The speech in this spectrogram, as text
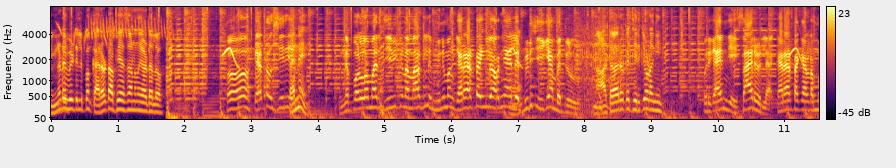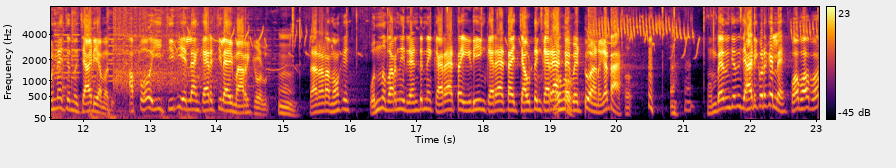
നിങ്ങളുടെ വീട്ടിൽ ഇപ്പം കരോട്ട അഭ്യാസമാണെന്ന് കേട്ടല്ലോ. ഓ കേട്ടോ ശരി തന്നെ. എന്നെ പൊള്ളമാര് ജീവിക്കണ നാട്ടിൽ മിനിമം കരാട്ടെങ്കിലും അറിഞ്ഞാലേ പിടിച്ചിരിക്കാൻ പറ്റുള്ളൂ. നാട്ടുകാരൊക്കെ ചിരിച്ചു തുടങ്ങി. ഒരു കാര്യം ചെയ്യ് സാരമില്ല. കരാട്ടക്കാരുടെ മുന്നേ ചെന്ന് ചാടിയാ മതി. അപ്പോ ഈ ചിരി എല്ലാം കരച്ചിലായി മാറിക്കോളും. നോക്ക്. ഒന്ന് പറഞ്ഞ് രണ്ടിന് കരാട്ട ഇടിയും കരാട്ട ചവിട്ടും കരാട്ട വെട്ടുവാണ് കേട്ടാ? മുമ്പേന്നും ചെന്ന് ചാടി കൊടുക്കല്ലേ? പോ പോ പോ.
